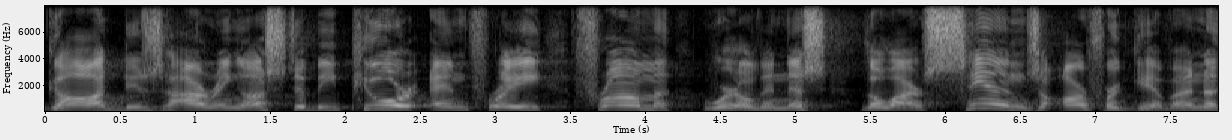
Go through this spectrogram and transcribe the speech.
God desiring us to be pure and free from worldliness, though our sins are forgiven,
